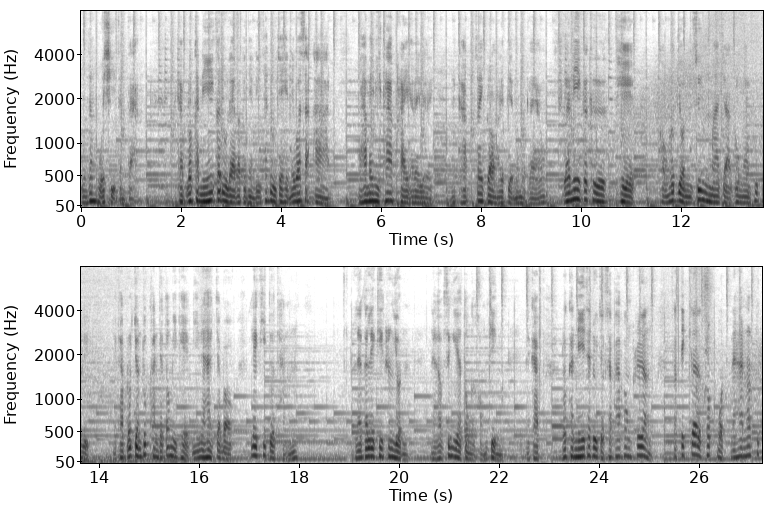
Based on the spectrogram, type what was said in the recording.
รวมทั้งหัวฉีดต่างๆนะครับรถคันนี้ก็ดูแลมาเป็นอย่างดี ถ้าดูจะเห็นได้ว่าสะอาดนะฮะไม่มีคราบใครอะไรเลยนะครับไส้กรองอะไรเปลี่ยนมาหมดแล้ว แล้วนี่ก็คือเพจของรถยนต์ซึ่งมาจากโรงงานผู้ผลิต นะครับรถยนต์ทุกคันจะต้องมีเพจนี้นะฮะจะบอกเลขที่ตัวถัง แล้วก็เลขที่เครื่องยนต์นะครับซึ่งจะตรงกับของจริงนะครับรถคันนี้ถ้าดูจากสภาพห้องเครื่องสติกเกอร์ครบหมดนะฮะน็อตทุก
